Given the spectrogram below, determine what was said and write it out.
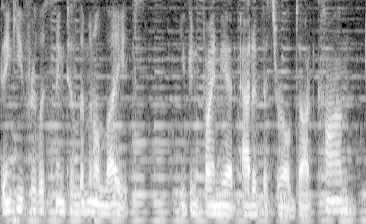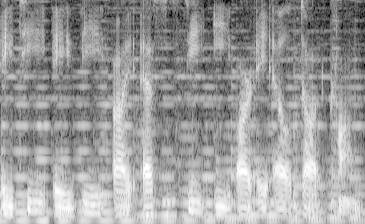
Thank you for listening to Liminal Light. You can find me at atavisceral.com, A T A V I S C E R A L.com,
